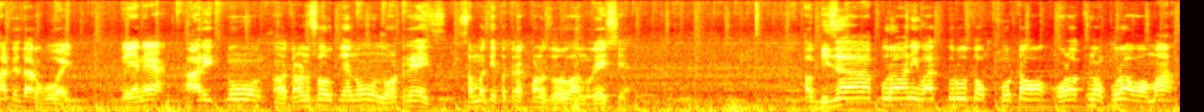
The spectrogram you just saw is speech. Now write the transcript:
ખાતેદાર હોય, તો એને આ રીતનું ત્રણસો રૂપિયાનું નોટરીરાઇઝ સંમતિ પત્રક પણ જોડવાનું રહેશે. હવે બીજા પુરાવાની વાત કરું તો ફોટો ઓળખનો પુરાવામાં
